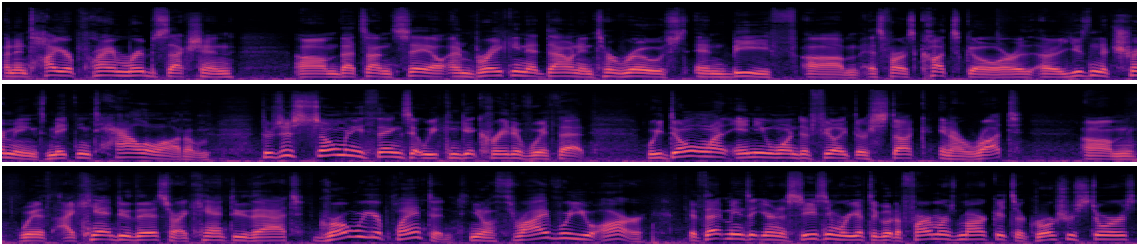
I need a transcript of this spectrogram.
an entire prime rib section um, that's on sale and breaking it down into roast and beef um, as far as cuts go, or, or, using the trimmings, making tallow out of them. There's just so many things that we can get creative with that we don't want anyone to feel like they're stuck in a rut. Um, with I can't do this or I can't do that. Grow where you're planted. You know, thrive where you are. If that means that you're in a season where you have to go to farmers markets or grocery stores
